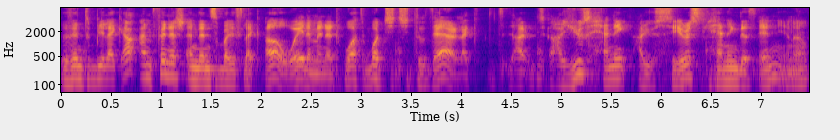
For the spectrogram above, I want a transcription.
than to be like oh i'm finished and then somebody's like oh wait a minute what what did you do there? Like are, are you handing are you seriously handing this in? You know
